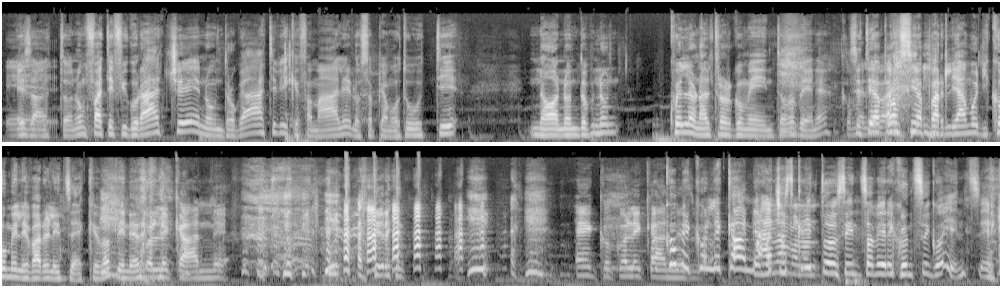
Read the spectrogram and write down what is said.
E- Esatto, non fate figuracce, non drogatevi che fa male, lo sappiamo tutti. No, non, do- non- quello è un altro argomento, va bene? Come Settimana levare- prossima parliamo di come levare le zecche, va bene? Con le canne. ecco, con le canne. Come con le canne, Ah, ma no, c'è ma non- scritto senza avere conseguenze.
